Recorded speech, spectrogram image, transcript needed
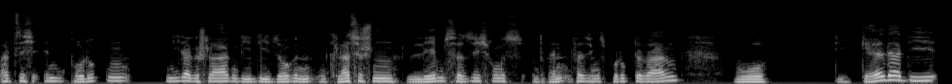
hat sich in Produkten niedergeschlagen, die die sogenannten klassischen Lebensversicherungs- und Rentenversicherungsprodukte waren, wo die Gelder, die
